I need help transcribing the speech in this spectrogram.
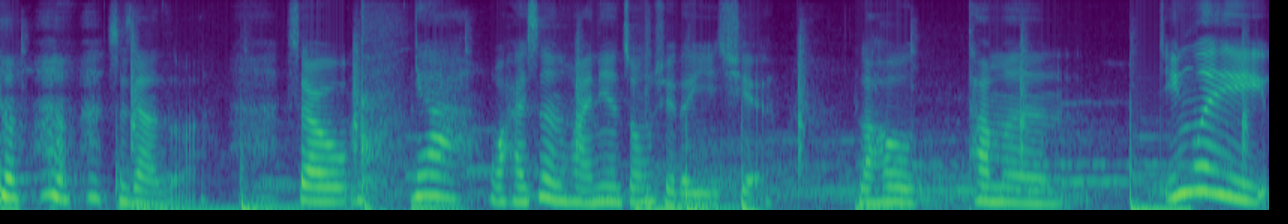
是这样子吗？So yeah，我还是很怀念中学的一切。然后他们，因为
